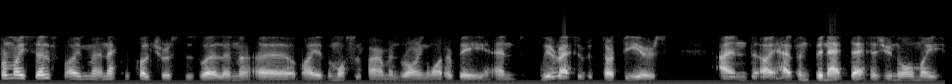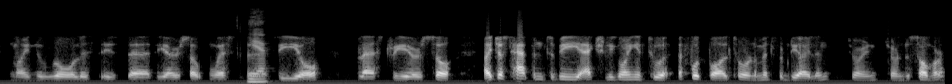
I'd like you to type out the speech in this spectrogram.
for myself, I'm an aquaculturist as well, and uh, I have a mussel farm in Roaringwater Bay, and we're at it for 30 years. And I haven't been at that, as you know. My my new role is is uh, the Irish South and West uh, Yeah. CEO the last three years. So I just happened to be actually going into a, a football tournament from the island during during the summer,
